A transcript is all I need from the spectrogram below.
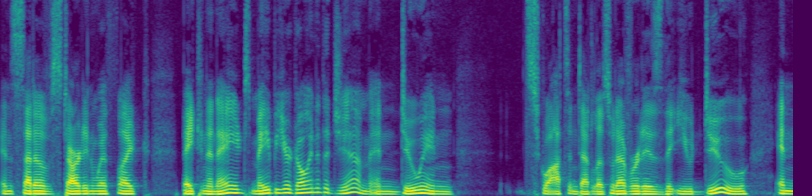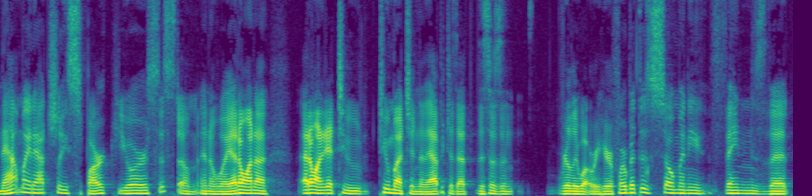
instead of starting with like bacon and eggs, maybe you're going to the gym and doing squats and deadlifts, whatever it is that you do, and that might actually spark your system in a way. I don't want to I don't want to get too too much into that because that this isn't really what we're here for. But there's so many things that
